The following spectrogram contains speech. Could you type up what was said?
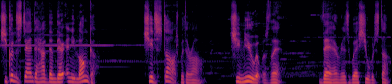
She couldn't stand to have them there any longer. She'd start with her arm. She knew it was there. There is where she would start.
